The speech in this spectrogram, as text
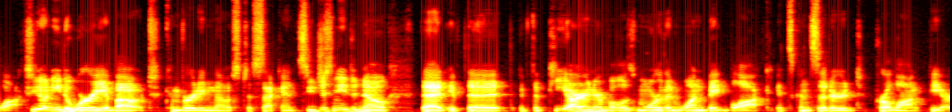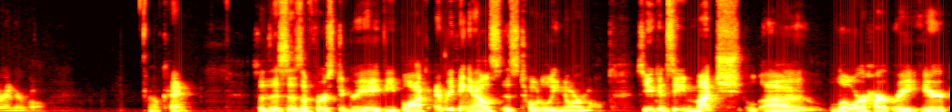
blocks. You don't need to worry about converting those to seconds. You just need to know that if the if the PR interval is more than one big block, it's considered prolonged PR interval. Okay, so this is a first degree AV block. Everything else is totally normal. So you can see much uh, lower heart rate here,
